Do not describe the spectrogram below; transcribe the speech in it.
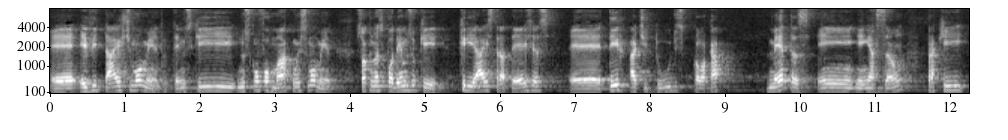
é, evitar este momento. Temos que nos conformar com este momento. Só que nós podemos o que? Criar estratégias, é, ter atitudes, colocar metas em, em ação para que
